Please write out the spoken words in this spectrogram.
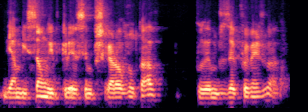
de ambição e de querer sempre chegar ao resultado, podemos dizer que foi bem jogado.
